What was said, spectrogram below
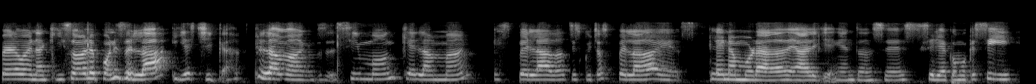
pero bueno, aquí solo le pones el la y es chica. La man. Entonces, Simón, que la man es pelada. Si escuchas pelada, es la enamorada de alguien. Entonces, sería como que sí,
